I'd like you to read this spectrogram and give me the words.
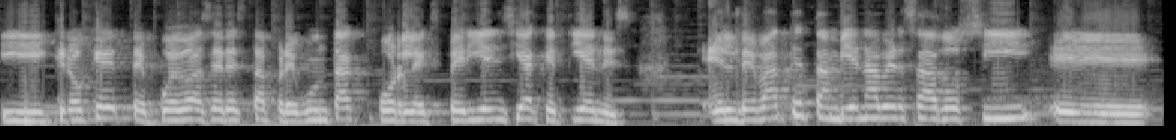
y creo que te puedo hacer esta pregunta por la experiencia que tienes. El debate también ha versado si, eh,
